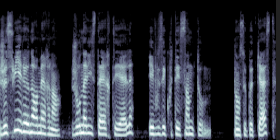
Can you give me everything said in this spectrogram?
Je suis Éléonore Merlin, journaliste à RTL, et vous écoutez Symptômes. Dans ce podcast,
